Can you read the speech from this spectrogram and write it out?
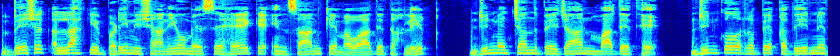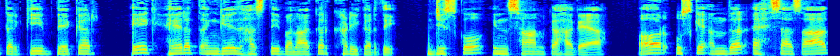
بے شک اللہ کی بڑی نشانیوں میں سے ہے کہ انسان کے مواد تخلیق، جن میں چند بے جان مادے تھے، جن کو رب قدیر نے ترکیب دے کر ایک حیرت انگیز ہستی بنا کر کھڑی کر دی، جس کو انسان کہا گیا۔ اور اس کے اندر احساسات،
